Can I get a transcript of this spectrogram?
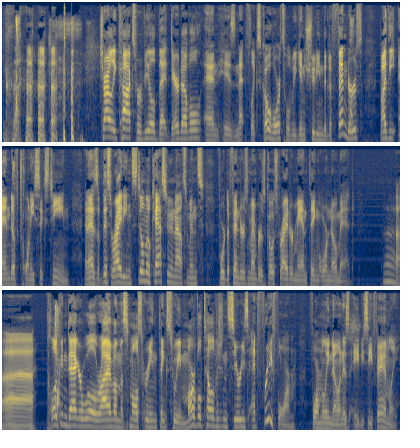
Charlie Cox revealed that Daredevil and his Netflix cohorts will begin shooting The Defenders by the end of 2016. And as of this writing, still no casting announcements for Defenders members Ghost Rider, Man Thing, or Nomad. Ah. Cloak and Dagger will arrive on the small screen thanks to a Marvel television series at Freeform, formerly known as ABC Family.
